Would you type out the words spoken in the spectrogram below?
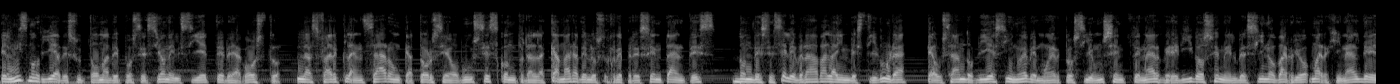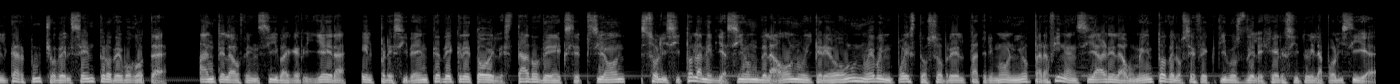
El mismo día de su toma de posesión el 7 de agosto, las FARC lanzaron 14 obuses contra la Cámara de los Representantes, donde se celebraba la investidura, causando 19 muertos y un centenar de heridos en el vecino barrio marginal de El Cartucho del centro de Bogotá. Ante la ofensiva guerrillera, el presidente decretó el estado de excepción, solicitó la mediación de la ONU y creó un nuevo impuesto sobre el patrimonio para financiar el aumento de los efectivos del ejército y la policía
